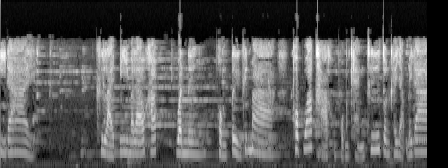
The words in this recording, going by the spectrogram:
นี้ได้ คือหลายปีมาแล้วครับ วันหนึ่งผมตื่นขึ้นมา พบว่าขาของผมแข็งทื่อจนขยับไม่ได้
